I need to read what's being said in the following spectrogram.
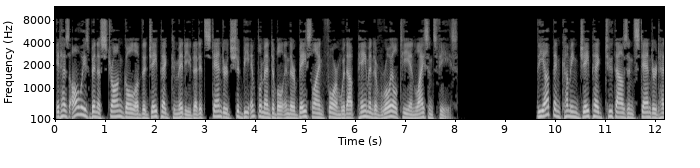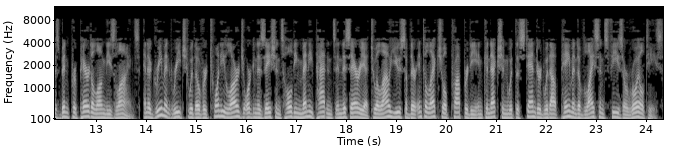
It has always been a strong goal of the JPEG Committee that its standards should be implementable in their baseline form without payment of royalty and license fees. The up-and-coming JPEG 2000 standard has been prepared along these lines, an agreement reached with over 20 large organizations holding many patents in this area to allow use of their intellectual property in connection with the standard without payment of license fees or royalties.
